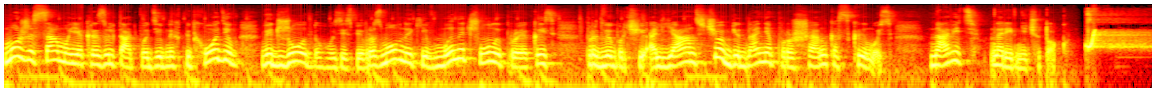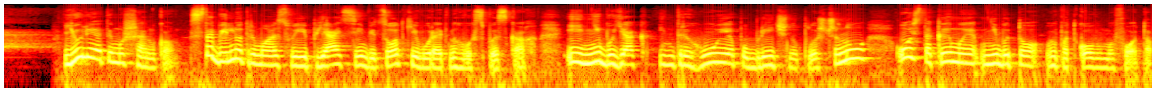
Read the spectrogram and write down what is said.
Може, саме як результат подібних підходів від жодного зі співрозмовників ми не чули про якийсь предвиборчий альянс чи об'єднання Порошенка з кимось, навіть на рівні чуток. Юлія Тимошенко стабільно тримає свої 5-7% у рейтингових списках і ніби як інтригує публічну площину ось такими нібито випадковими фото.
